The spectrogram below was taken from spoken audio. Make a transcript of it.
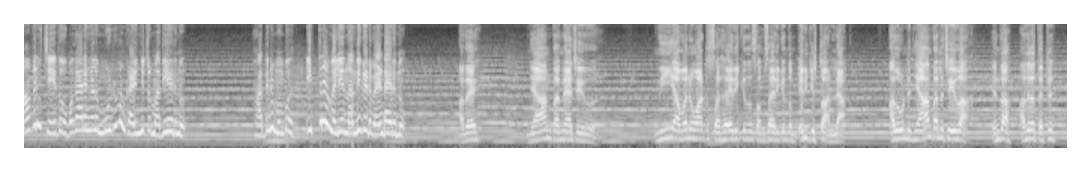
അവർ ചെയ്ത ഉപകാരങ്ങൾ മുഴുവൻ കഴിഞ്ഞിട്ട് മതിയായിരുന്നു. അതിനു മുമ്പ് ഇത്രയും വലിയ നന്ദികേട് വേണ്ടായിരുന്നു. അതെ ഞാൻ തന്നെയാ ചെയ്തത്. നീ അവനുമായിട്ട് സഹകരിക്കുന്നതും സംസാരിക്കുന്നതും എനിക്കിഷ്ടമല്ല. അതുകൊണ്ട് ഞാൻ തന്നെ ചെയ്താ. എന്താ അതിലെ തെറ്റ്?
